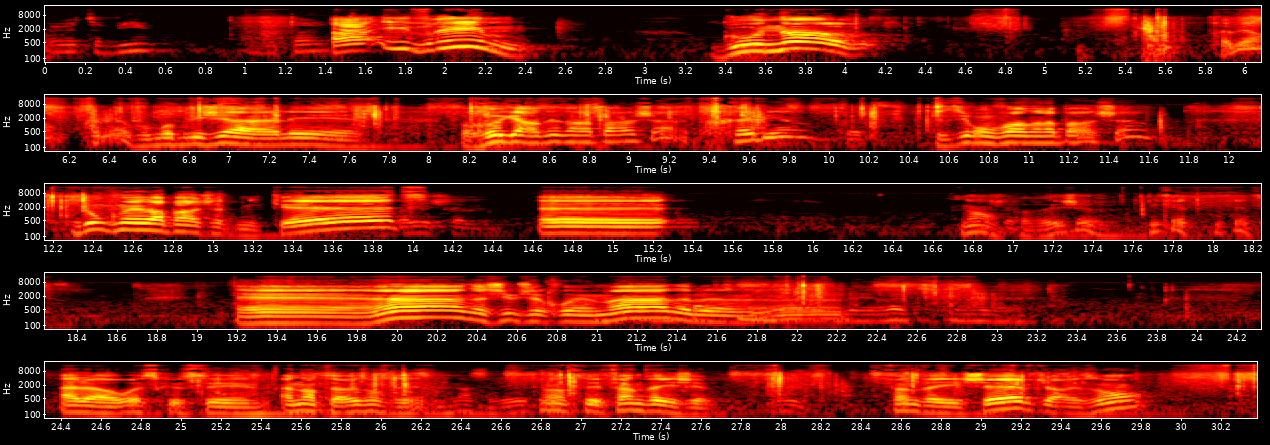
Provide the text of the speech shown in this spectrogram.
À Ivrim Gunov Très bien, très bien. Vous m'obligez à aller regarder dans la paracha. Très bien. Nous irons voir dans la paracha. Donc on est dans la paracha de Miket. Vaïechev. Euh... Non, pas Vaïechev. Miket, Miket. Euh, hein, Nashim Shelchou Emad, euh, Alors, où est-ce que c'est Ah non, t'as raison, c'est... Non, c'est Vaïechev. Non, c'est fin de Vaïechev. Fin de Vaïechev, tu as raison.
